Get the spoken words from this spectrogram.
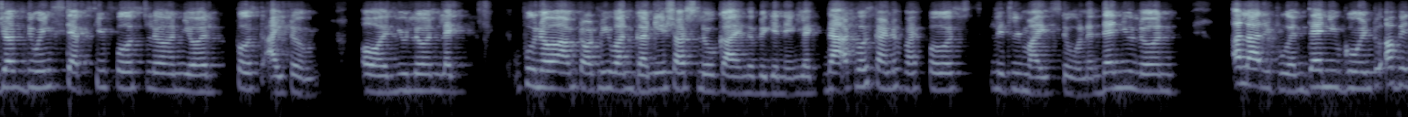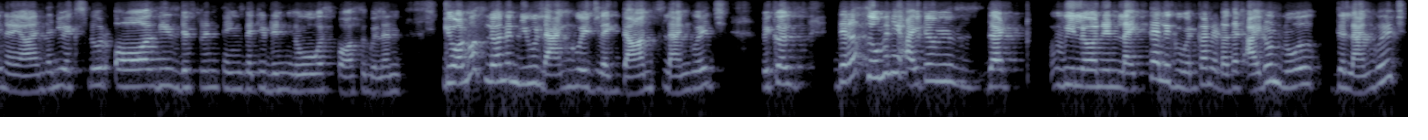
just doing steps, you first learn your first item, or you learn like Punawam taught me one Ganesha shloka in the beginning. Like that was kind of my first little milestone. And then you learn Alaripu, and then you go into Abhinaya, and then you explore all these different things that you didn't know was possible. And you almost learn a new language, like dance language, because there are so many items that we learn in like Telugu and Kannada that I don't know the language,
